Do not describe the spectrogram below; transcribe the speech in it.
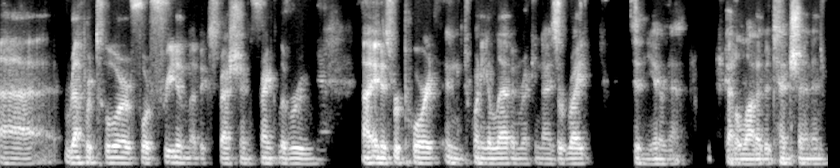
uh, Rapporteur for Freedom of Expression, Frank La Rue, uh, in his report in 2011 recognized a right to the internet. Got a lot of attention, and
